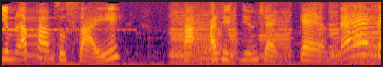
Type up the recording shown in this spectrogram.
ยิ้มรับความสดใส พระอาทิตย์ยิ้มแฉกแก้มแดงแด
